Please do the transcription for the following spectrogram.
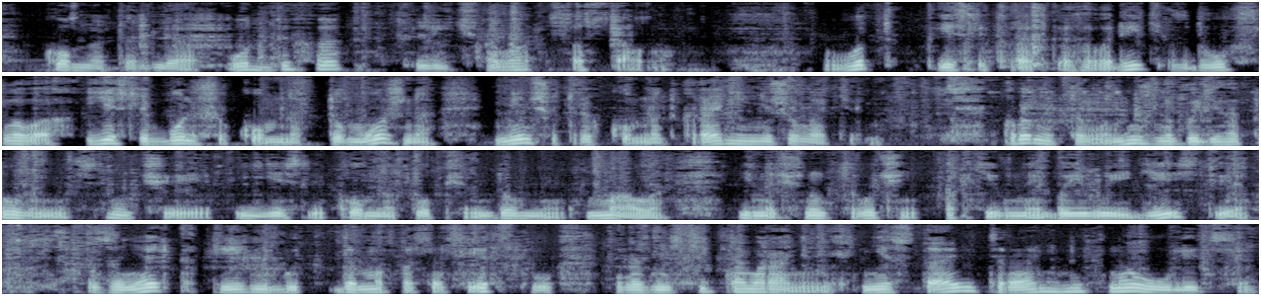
– комната для отдыха личного состава. Вот, если кратко говорить, в двух словах. Если больше комнат, то можно, меньше трех комнат крайне нежелательно. Кроме того, нужно быть готовыми в случае, если комнат в общем доме мало и начнутся очень активные боевые действия, занять какие-нибудь дома по соседству, разместить там раненых, не ставить раненых на улице.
